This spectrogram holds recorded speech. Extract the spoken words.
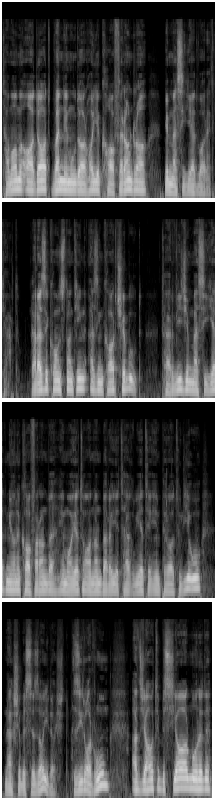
تمام عادات و نمودارهای کافران را به مسیحیت وارد کرد. غرض کنستانتین از این کار چه بود؟ ترویج مسیحیت میان کافران و حمایت آنان برای تقویت امپراتوری او نقش به سزایی داشت. زیرا روم از جهات بسیار مورد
